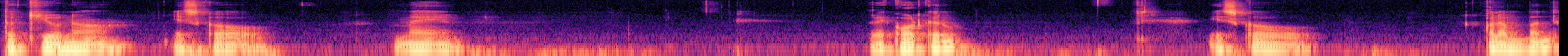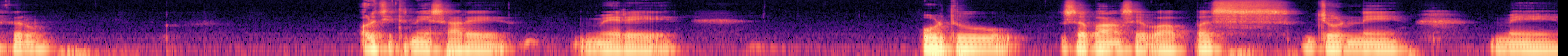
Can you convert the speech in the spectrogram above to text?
تو کیوں نہ اس کو میں ریکارڈ کروں، اس کو قلم بند کروں، اور جتنے سارے میرے اردو زبان سے واپس جڑنے میں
